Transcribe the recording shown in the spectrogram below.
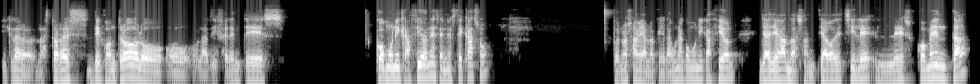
Y claro, las torres de control o las diferentes comunicaciones, en este caso, pues no sabían lo que era una comunicación, ya llegando a Santiago de Chile, les comenta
